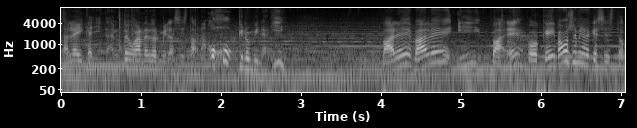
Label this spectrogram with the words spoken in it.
dale ahí cañita. No tengo ganas de dormir así esta hora ¡Ojo! Que nos viene aquí Vale, vale y vale Ok, vamos a mirar qué es esto.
